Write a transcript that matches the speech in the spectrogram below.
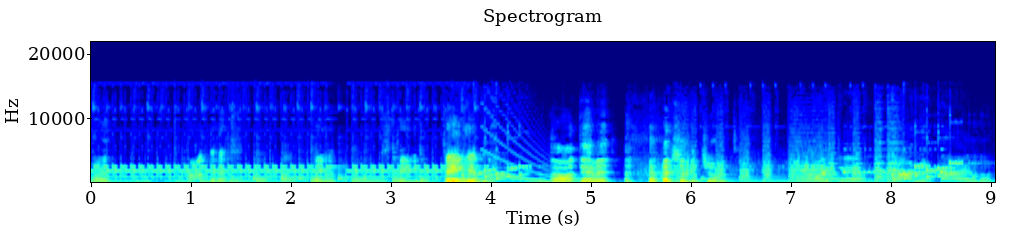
What? That's- Take it. Just take it. Take it! Oh, damn it. I should have jumped. One up.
